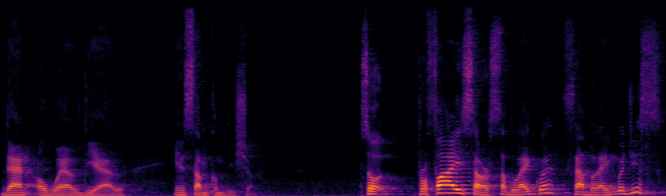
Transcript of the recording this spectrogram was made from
than a well DL in some condition. So profiles are sublanguages sub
